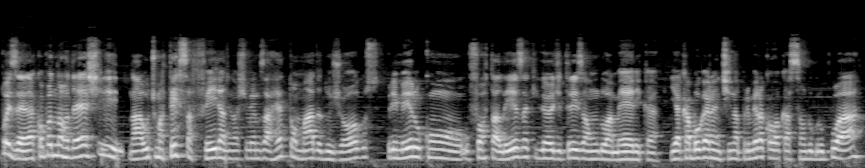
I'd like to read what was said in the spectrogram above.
Pois é, na Copa do Nordeste, na última terça-feira, nós tivemos a retomada dos jogos. Primeiro com o Fortaleza, que ganhou de 3 a 1 do América e acabou garantindo a primeira colocação do grupo A.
